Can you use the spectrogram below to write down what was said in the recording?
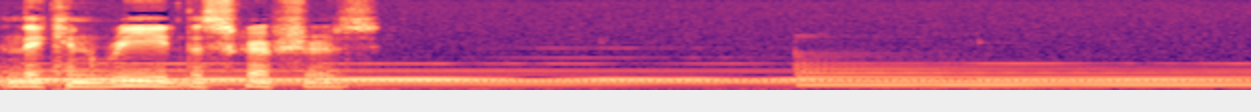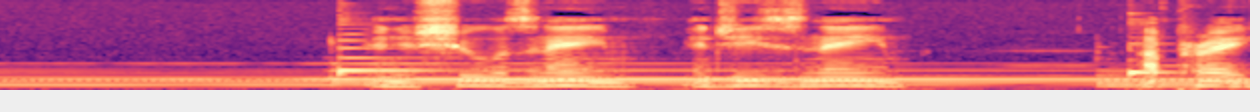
and they can read the scriptures In Yeshua's name, in Jesus' name, I pray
